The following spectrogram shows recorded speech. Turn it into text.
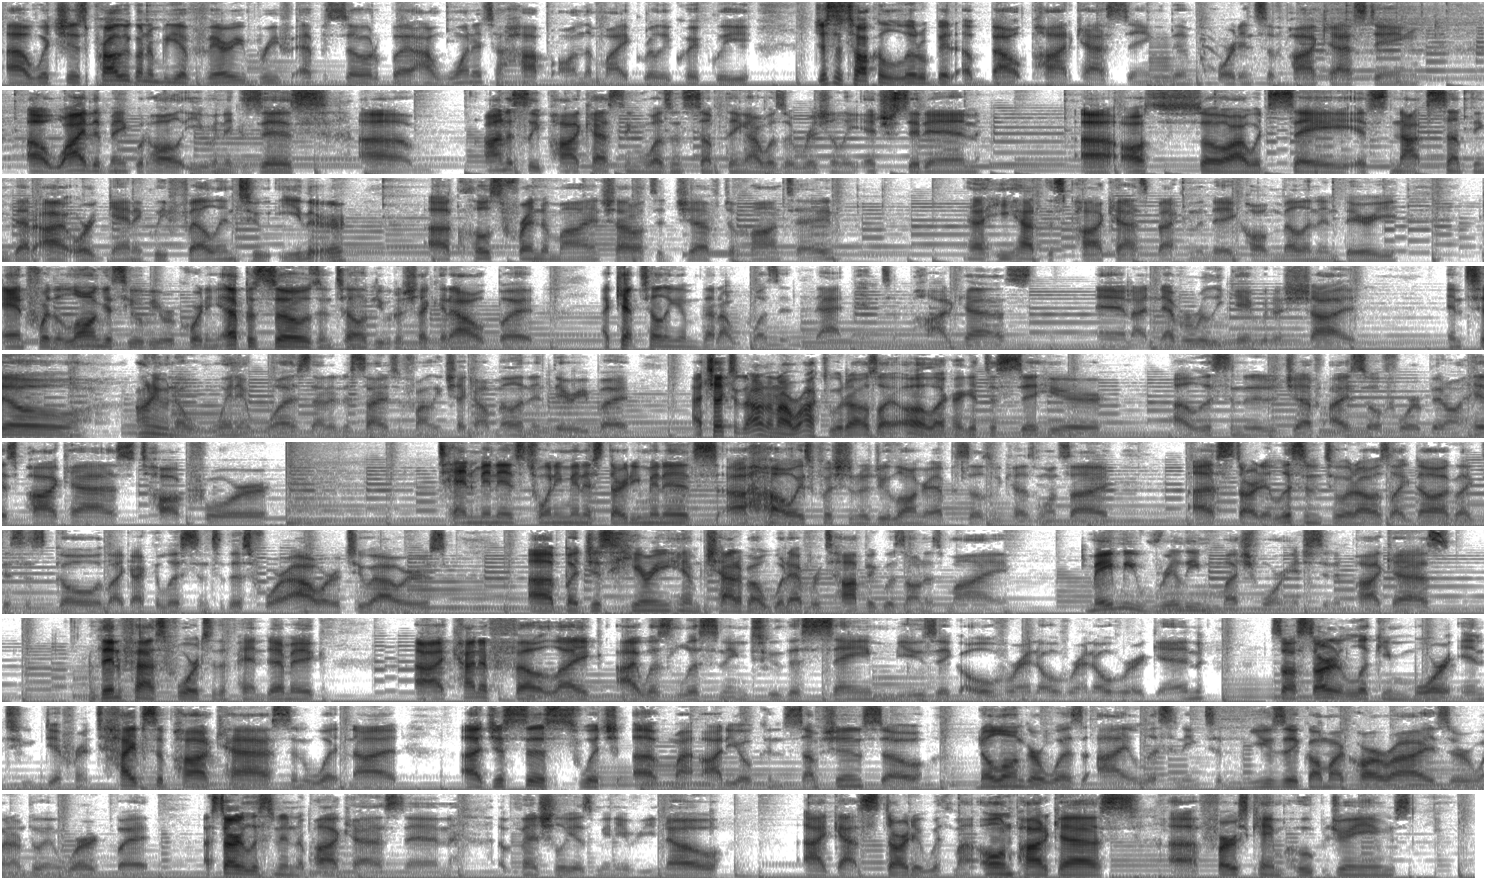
uh, which is probably going to be a very brief episode, but I wanted to hop on the mic really quickly just to talk a little bit about podcasting, the importance of podcasting, uh, why the banquet hall even exists. Um, honestly, podcasting wasn't something I was originally interested in. Uh, also, I would say it's not something that I organically fell into either a close friend of mine, shout out to Jeff Devante. Uh, he had this podcast back in the day called Melanin Theory. And for the longest, he would be recording episodes and telling people to check it out. But I kept telling him that I wasn't that into podcasts. And I never really gave it a shot until I don't even know when it was that I decided to finally check out Melanin Theory. But I checked it out and I rocked with it. I was like, oh, like I get to sit here, uh, listen to Jeff Iso for a bit on his podcast, talk for 10 minutes, 20 minutes, 30 minutes. I always push them to do longer episodes because once I uh, started listening to it, I was like, dog, like this is gold. Like I could listen to this for an hour, two hours. Uh, but just hearing him chat about whatever topic was on his mind made me really much more interested in podcasts. Then fast forward to the pandemic, I kind of felt like I was listening to the same music over and over and over again. So I started looking more into different types of podcasts and whatnot uh, just to switch up my audio consumption. So no longer was I listening to music on my car rides or when I'm doing work, but I started listening to podcasts. And eventually, as many of you know, I got started with my own podcast. Uh, first came Hoop Dreams,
